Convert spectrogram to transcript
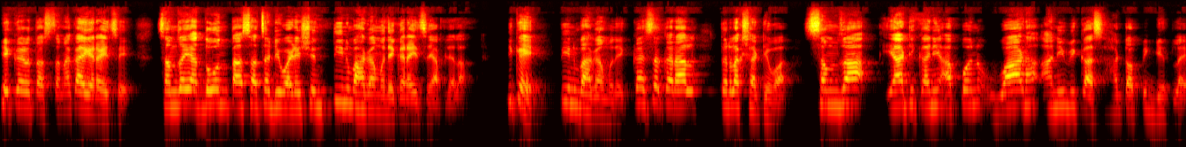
हे करत असताना काय करायचंय? समजा या दोन तासाचं डिवायडेशन तीन भागामध्ये करायचंय आपल्याला. ठीक आहे? तीन भागामध्ये. कसं कराल? तर लक्षात ठेवा. समजा या ठिकाणी आपण वाढ आणि विकास हा टॉपिक घेतलाय.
